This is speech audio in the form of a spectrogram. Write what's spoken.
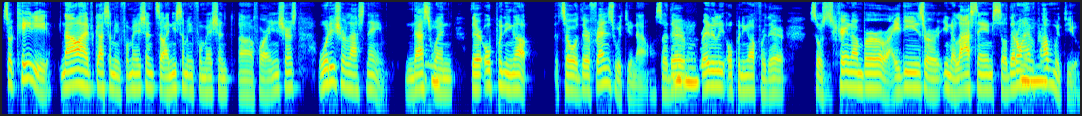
So, Katie, now I've got some information. So I need some information uh, for our insurance. What is your last name? And that's Mhm. when they're opening up. So they're friends with you now. So they're Mhm. readily opening up for their social security number or IDs or you know last names. So they don't have a Mhm. problem with you.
